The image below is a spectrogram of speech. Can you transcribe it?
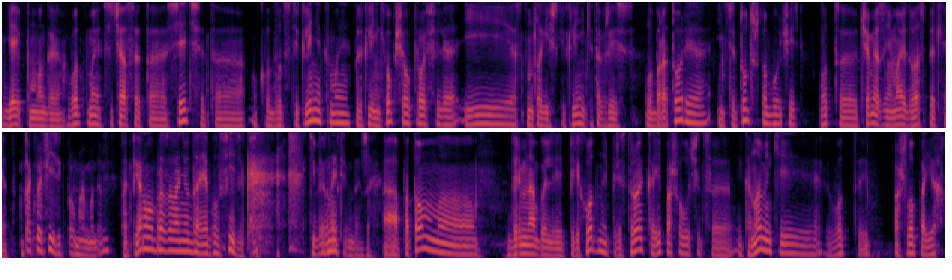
я и помогаю. Вот мы сейчас это сеть, это около 20 клиник мы, поликлиники общего профиля и стоматологические клиники. Также есть лаборатория, институт, чтобы учить. Вот э, чем я занимаюсь 25 лет. Так вы физик, по-моему, да? По первому образованию, да, я был физик. Кибернетик даже. А потом э, времена были переходные, перестройка, и пошел учиться экономике. Вот и пошло-поехало.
